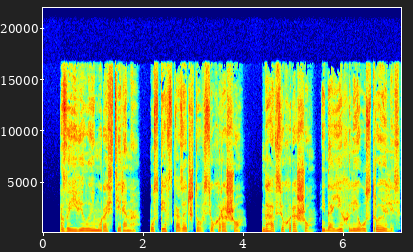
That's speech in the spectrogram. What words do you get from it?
— заявила ему растерянно, успев сказать, что все хорошо. Да, все хорошо, и доехали, и устроились,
